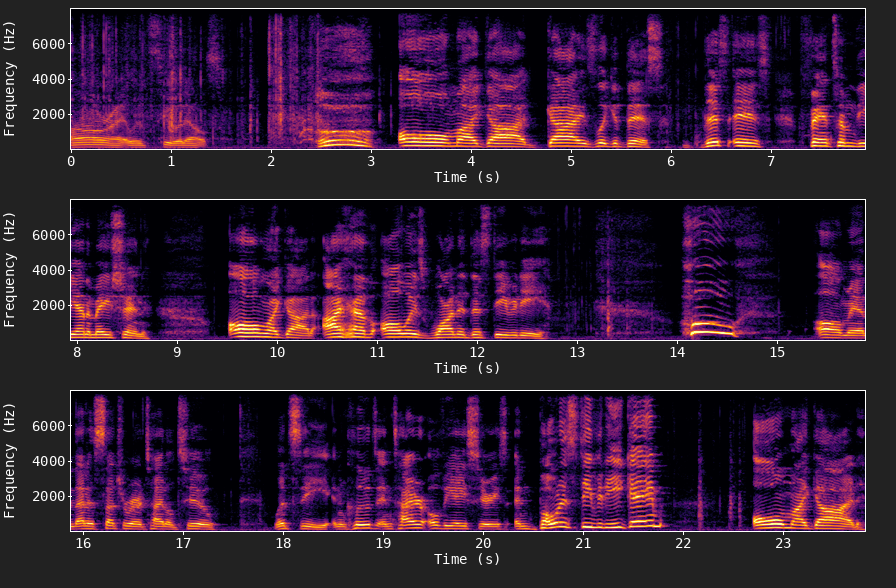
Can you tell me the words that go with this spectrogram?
Alright, let's see what else. oh my god. Guys, look at this. This is Phantom the Animation. Oh my god. I have always wanted this DVD. Whew. Oh man, that is such a rare title too. Let's see. It includes entire OVA series and bonus DVD game? Oh my god.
